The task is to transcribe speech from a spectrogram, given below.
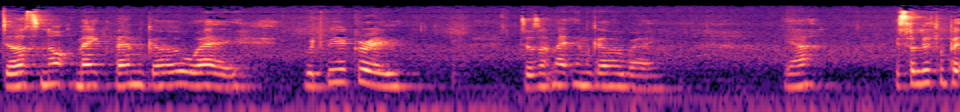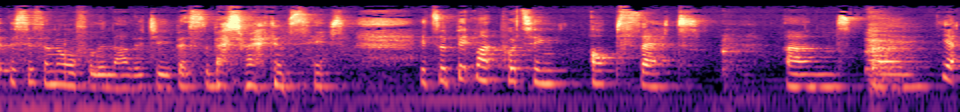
does not make them go away. Would we agree? Doesn't make them go away. Yeah? It's a little bit, this is an awful analogy, but it's the best way I can see it. It's a bit like putting upset and um, yeah,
